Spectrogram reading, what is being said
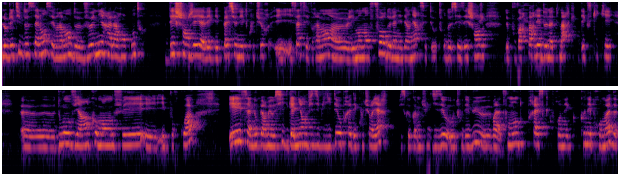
l'objectif de ce salon, c'est vraiment de venir à la rencontre, d'échanger avec des passionnés de couture. Et, ça, c'est vraiment euh, les moments forts de l'année dernière. C'était autour de ces échanges, de pouvoir parler de notre marque, d'expliquer d'où on vient, comment on fait et, pourquoi. Et ça nous permet aussi de gagner en visibilité auprès des couturières, puisque comme tu le disais au, tout début, euh, voilà, tout le monde presque connaît, connaît ProMode.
